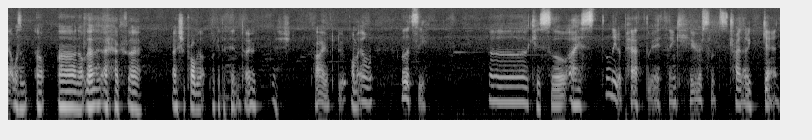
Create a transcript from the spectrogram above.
that wasn't. Oh, uh, no. That, I, I should probably not look at the hint. I, I should try to do it on my own. Let's see. Uh, okay, so I still need a pathway, I think, here. So let's try that again.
